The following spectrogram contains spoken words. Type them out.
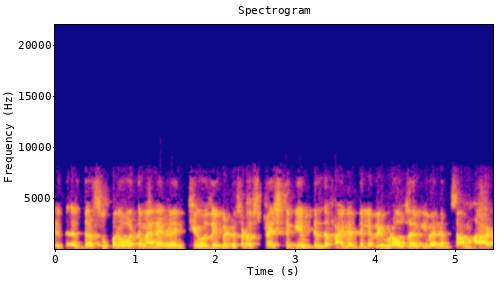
The super over, the manner in which he was able to sort of stretch the game till the final delivery would also have given him some heart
